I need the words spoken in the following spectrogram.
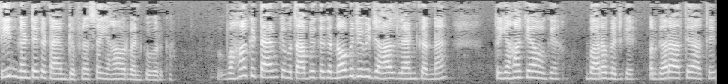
تین گھنٹے کا ٹائم ڈفرینس ہے یہاں اور وینکوور کا۔ وہاں کے ٹائم کے مطابق اگر نو بجے بھی جہاز لینڈ کرنا ہے، تو یہاں کیا ہو گیا؟ بارہ بج گئے۔ اور گھر آتے آتے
